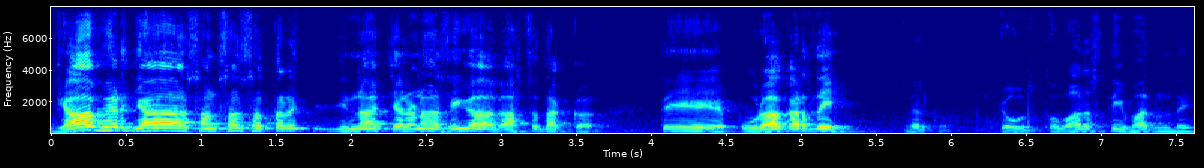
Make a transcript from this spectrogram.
ਜਾਂ ਫਿਰ ਜਾਂ ਸੰਸਦ ਸੱਤਰ ਜਿੰਨਾ ਚੱਲਣਾ ਸੀਗਾ ਅਗਸਤ ਤੱਕ ਤੇ ਪੂਰਾ ਕਰਦੇ। ਬਿਲਕੁਲ। ਤੇ ਉਸ ਤੋਂ ਬਾਅਦ ਅਸਤੀਫਾ ਦਿੰਦੇ।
